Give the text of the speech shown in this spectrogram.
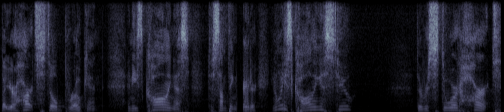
but your heart's still broken. And he's calling us to something greater. You know what he's calling us to? The restored heart,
